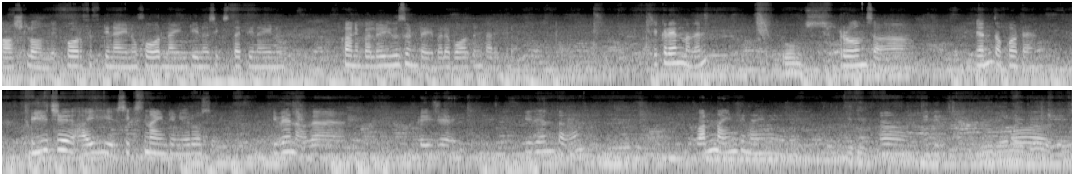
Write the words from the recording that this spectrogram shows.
కాస్ట్లో ఉంది. Four fifty nine four nineteen six thirty nine కానీ భలే యూజ్ ఉంటాయి భలే బాగుంటారు ఇక్కడ. ఇక్కడేం మదన్? డ్రోన్స్. డ్రోన్సా? ఎంత ఒక్కోట? డీజే ఐ సిక్స్ నైన్టీన్ యూరోస్ ఇవేనా? అవే డీజే ఇది ఎంత వన్ నైంటీ నైన్ ఇది ఇది ఆ, ఇది ఈ డ్రోన్ అయితే సెవెన్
